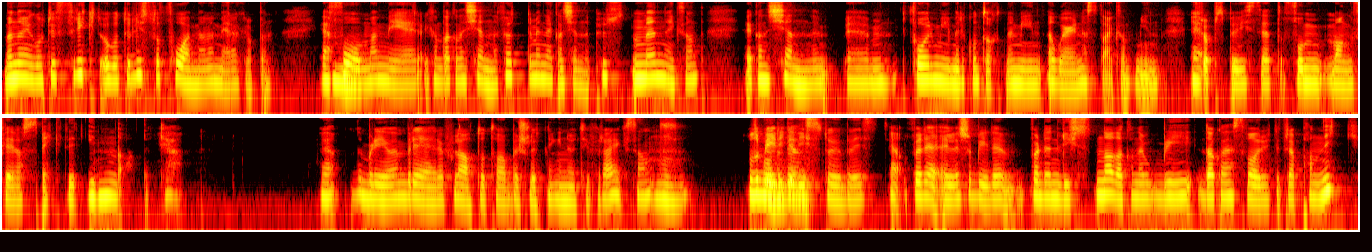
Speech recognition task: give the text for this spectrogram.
Men når jeg går til frykt og går til lyst, så får jeg med meg mer av kroppen. Jeg får mm. meg mer, Da kan jeg kjenne føttene mine, jeg kan kjenne pusten min. Jeg kan kjenne um, Får mye mer kontakt med min awareness, da, min ja. kroppsbevissthet. og Får mange flere aspekter inn, da. Ja. ja. Det blir jo en bredere flate å ta beslutningen ut ifra, ikke sant? Mm. Og så blir det ikke, bevisst og ubevisst. Ja, for det, ellers så blir det For den lysten, da, da kan bli, da kan jeg svare ut ifra panikk,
